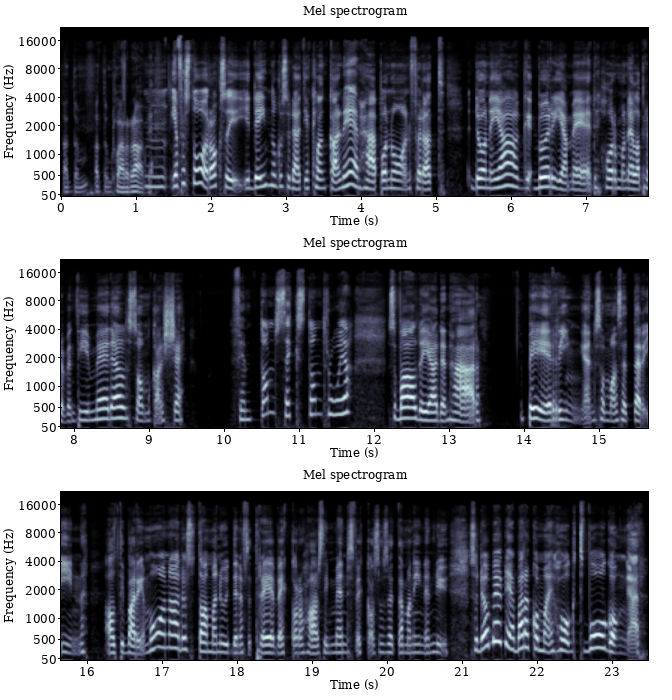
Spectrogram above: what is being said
att de, att de klarar av det. Mm, jag förstår också, det är inte något sådär att jag klankar ner här på någon för att då när jag började med hormonella preventivmedel som kanske 15, 16 tror jag, så valde jag den här P-ringen som man sätter in alltid varje månad och så tar man ut den efter tre veckor och har sin mensvecka och så sätter man in en ny. Så då behövde jag bara komma ihåg två gånger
